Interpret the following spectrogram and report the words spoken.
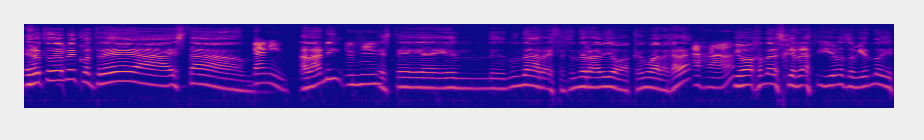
El otro día me encontré a esta... Dani. ¿A Dani? Este, en, en una estación de radio acá en Guadalajara. Ajá. Yo bajando las escaleras y yo iba subiendo y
